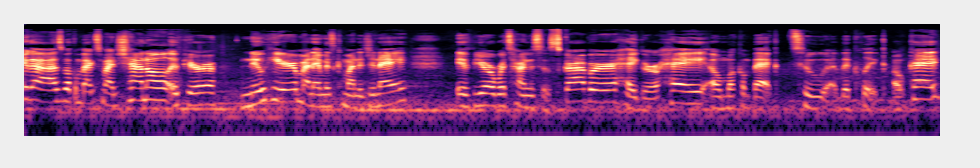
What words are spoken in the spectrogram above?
you guys. Welcome back to my channel. If you're new here my name is Kimani Jhené. If you're a returning subscriber hey girl hey and welcome back to the click okay?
